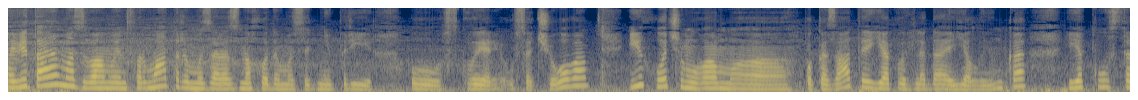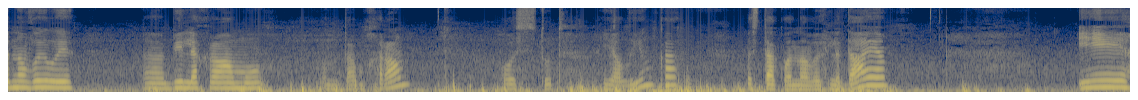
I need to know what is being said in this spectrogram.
Вітаємо з вами інформатори. Ми зараз знаходимося в Дніпрі у сквері Усачова і хочемо вам е, показати, як виглядає ялинка, яку встановили е, біля храму. Вон там храм. Ось тут ялинка. Ось так вона виглядає. І е,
